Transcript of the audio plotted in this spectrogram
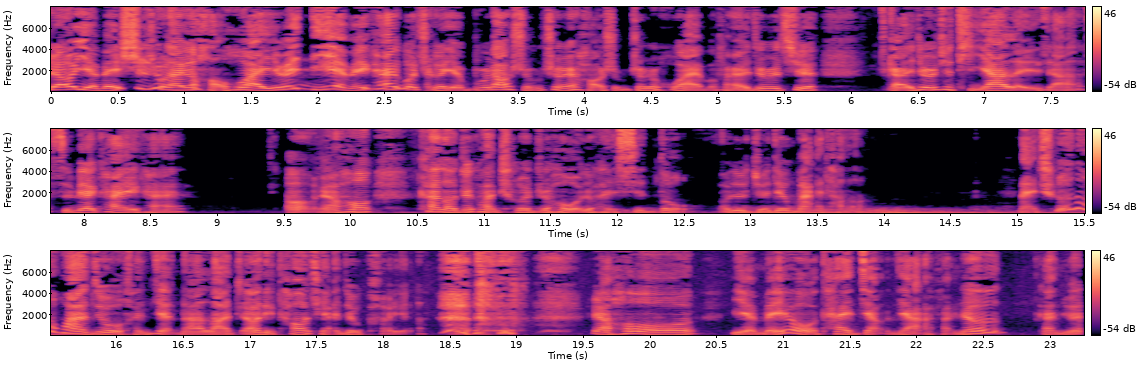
然后也没试出来个好坏，因为你也没开过车，也不知道什么车是好，什么车是坏吧。反正就是去，感觉就是去体验了一下，随便开一开。嗯，然后看到这款车之后，我就很心动，我就决定买它了。买车的话就很简单了，只要你掏钱就可以了。然后也没有太讲价，反正感觉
